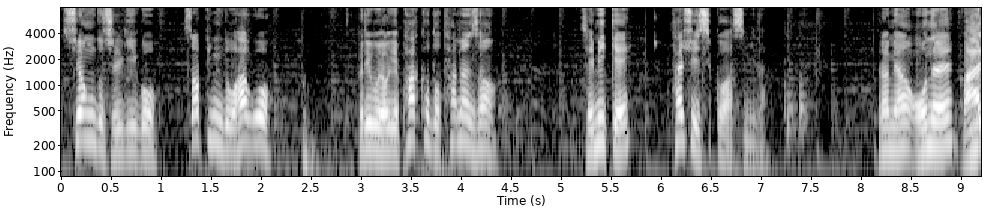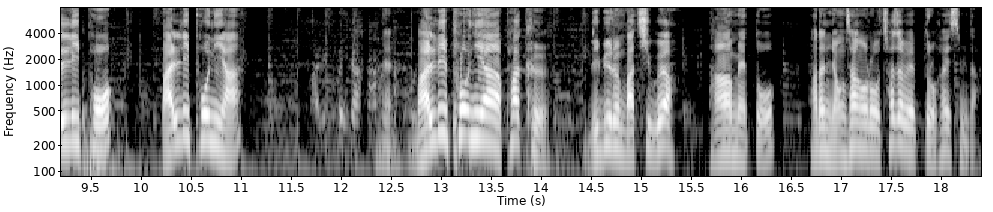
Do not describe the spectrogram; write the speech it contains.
수영도 즐기고 서핑도 하고 그리고 여기 파크도 타면서 재밌게 탈 수 있을 것 같습니다. 그러면 오늘 말리포 말리포니아 네, 말리포니아 파크 리뷰를 마치고요. 다음에 또 다른 영상으로 찾아뵙도록 하겠습니다.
